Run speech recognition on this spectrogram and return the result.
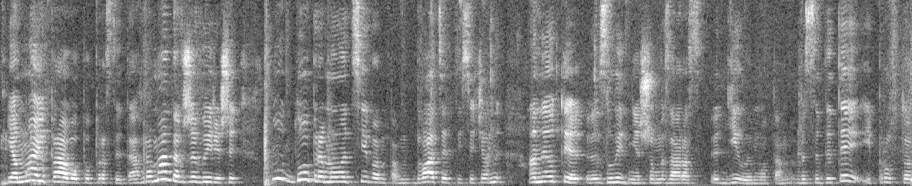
я маю право попросити. А громада вже вирішить, ну добре, молодці вам там 20 тисяч, а не, а не оте е, злидні, що ми зараз е, ділимо там. Ви сидите і просто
